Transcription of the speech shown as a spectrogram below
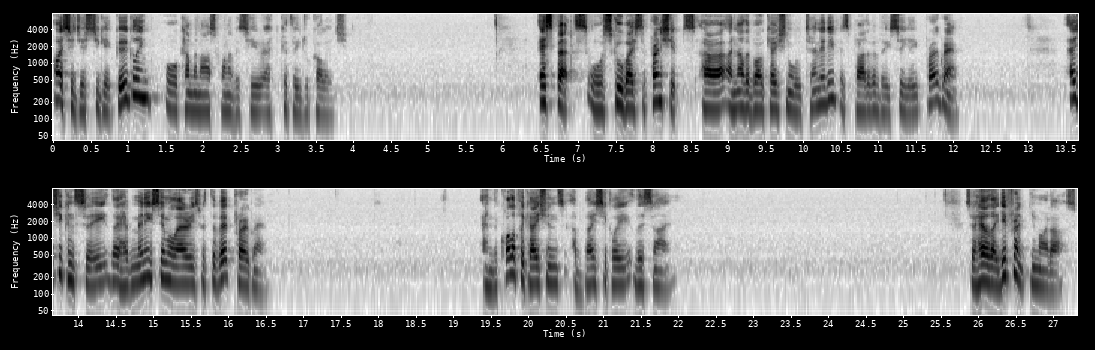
I suggest you get Googling or come and ask one of us here at Cathedral College. SBATs, or school-based apprenticeships, are another vocational alternative as part of a VCE program. As you can see, they have many similarities with the VET program and the qualifications are basically the same. So how are they different, you might ask?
